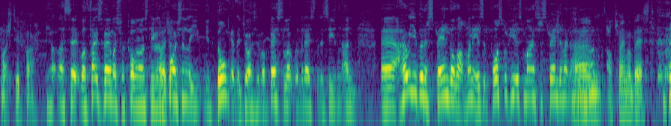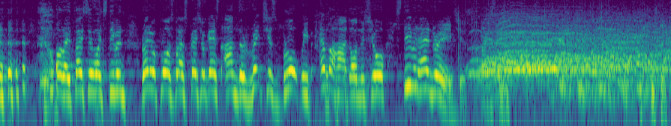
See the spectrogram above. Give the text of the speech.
much too far. Yeah, that's it. Well, thanks very much for coming on, Stephen. Pleasure. Unfortunately, you, you don't get the joystick, but best of luck with the rest of the season. And uh, how are you going to spend all that money? Is it possible for you to manage to spend the amount of money Um, I'll try my best. All right, thanks so much, Stephen. Round of applause for our special guest and the richest bloke we've ever had on the show, Stephen Hendry. Cheers.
